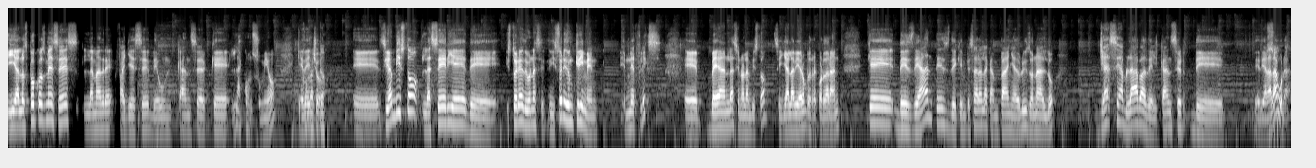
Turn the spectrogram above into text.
Y a los pocos meses, la madre fallece de un cáncer que la consumió. Que de hecho, eh, si han visto la serie de Historia de, una, historia de un crimen en Netflix, eh, véanla si no la han visto. Si ya la vieron, pues recordarán que desde antes de que empezara la campaña de Luis Donaldo, ya se hablaba del cáncer de, de Diana Laura.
